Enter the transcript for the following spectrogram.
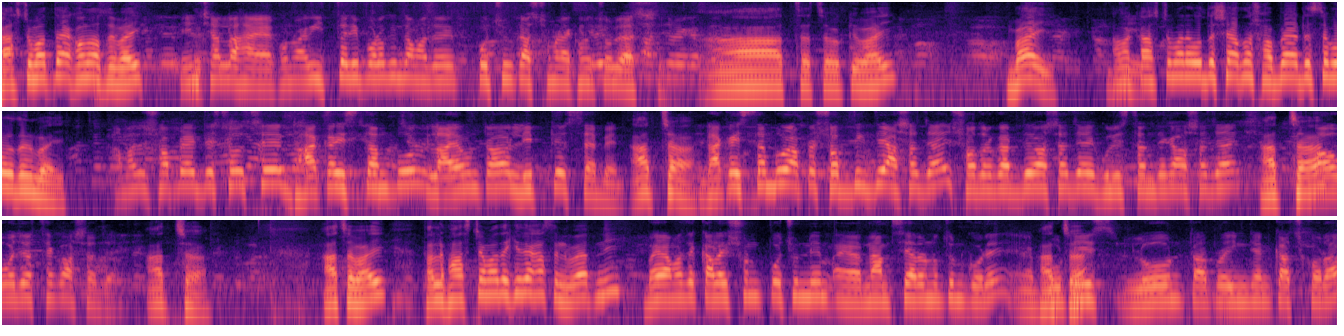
কাস্টমার তো এখনও আছে ভাই। ইনশাল্লাহ হ্যাঁ এখন আমি ইত্যাদি পরও কিন্তু আমাদের প্রচুর কাস্টমার এখনও চলে আসছে। আচ্ছা আচ্ছা ওকে ভাই। ভাই আমার কাস্টমারের উদ্দেশ্যে আপনার সবাই অ্যাড্রেসটা বলে দেন ভাই। আমাদের শপের অ্যাড্রেসটা হচ্ছে ঢাকা ইসলামপুর লায়ন টাওয়ার লিফটেড সেভেন আচ্ছা। ঢাকা ইসলামপুর আপনার সব দিক দিয়ে আসা যায় সদরঘাট দিয়েও আসা যায় গুলিস্তান থেকে আসা যায় আচ্ছা। বাবুবাজার থেকেও আসা যায়। আচ্ছা। আচ্ছা ভাই তাহলে ফার্স্টে আমাদের কি দেখাচ্ছেন ভাই আপনি? ভাই আমাদের কালেকশন প্রচুর নামছে আরও নতুন করে বুটিস লোন তারপর ইন্ডিয়ান কাজ করা।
